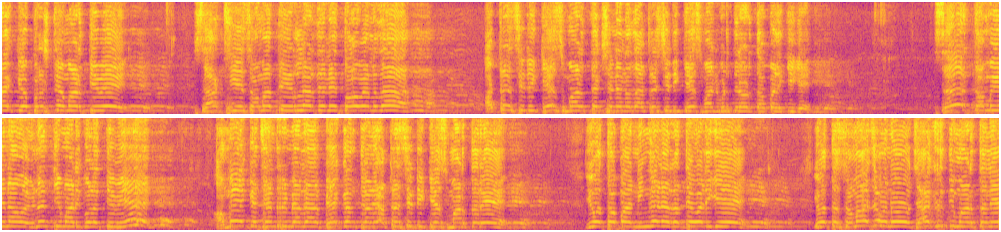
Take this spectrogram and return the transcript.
ನಾವು ಪ್ರಶ್ನೆ ಮಾಡ್ತೀವಿ. ಸಾಕ್ಷಿ ಸಮತೆ ಇರ್ಲಾರ್ದೇನೆ ತೋವೆಲ್ಲದ? ಅಟ್ರಾಸಿಟಿ ಕೇಸ್ ಮಾಡಿದ ತಕ್ಷಣ ಏನದ ಅಟ್ರಾಸಿಟಿ ಕೇಸ್ ಮಾಡಿಬಿಡ್ತೀರ ಅವ್ರ ತಪ್ಪಳಿಕೆಗೆ ಸರ್, ತಮಗೆ ನಾವು ವಿನಂತಿ ಮಾಡಿಕೊಳ್ತೀವಿ ಅಮಾಯಕ ಜನರ ಮೇಲೆ ಬೇಕಂತೇಳಿ ಅಟ್ರಾಸಿಟಿ ಕೇಸ್ ಮಾಡ್ತಾರೆ. ಇವತ್ತೊಬ್ಬ ನಿಂಗಣ ರದ್ದೆವಳಿಗೆ ಇವತ್ತು ಸಮಾಜವನ್ನು ಜಾಗೃತಿ ಮಾಡ್ತಾನೆ,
